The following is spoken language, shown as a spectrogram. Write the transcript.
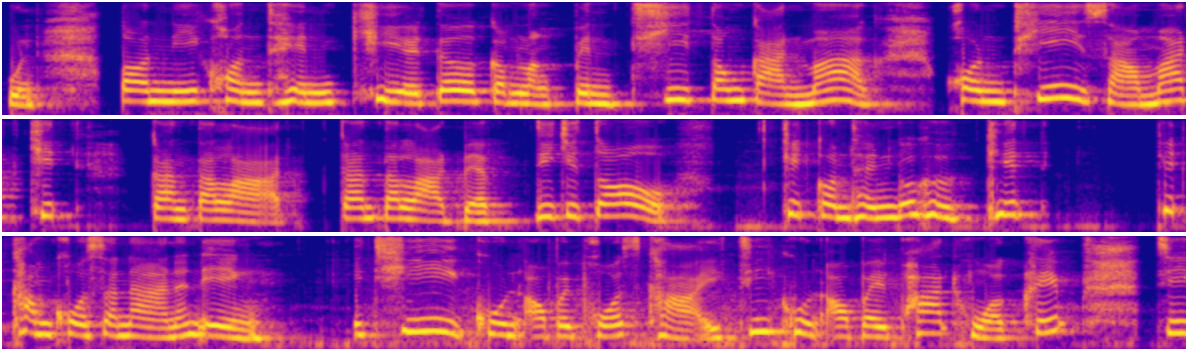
คุณ ตอนนี้คอนเทนต์ครีเอเตอร์กำลังเป็นที่ต้องการมาก คนที่สามารถคิด การตลาด การตลาดแบบดิจิทัลคิดคอนเทนต์ก็คือคิดคิดคำโฆษณานั่นเอง ที่คุณเอาไปโพสต์ขายที่คุณเอาไปพาดหัวคลิป ที่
